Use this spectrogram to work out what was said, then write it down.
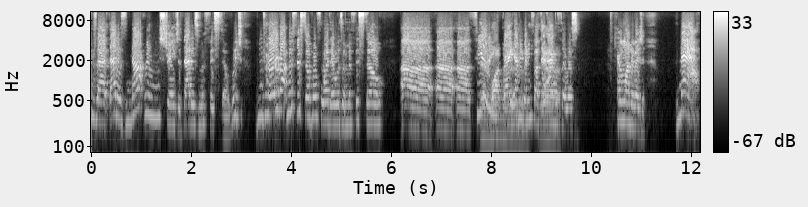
is that that is not really strange. That that is Mephisto, which we've heard about Mephisto before. There was a Mephisto uh, uh, uh, theory, right? Everybody thought that yeah. Agatha was in WandaVision. Now,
